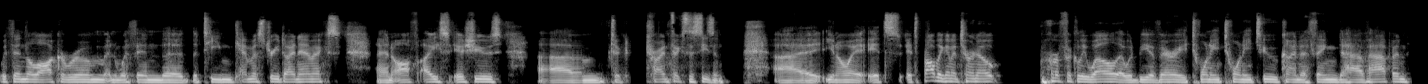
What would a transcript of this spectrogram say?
within the locker room and within the the team chemistry dynamics and off ice issues um, to try and fix the season. Uh, you know, it, it's it's probably going to turn out perfectly well. That would be a very 2022 kind of thing to have happen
